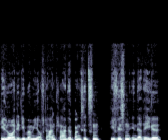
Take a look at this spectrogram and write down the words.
die Leute, die bei mir auf der Anklagebank sitzen, die wissen in der Regel,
